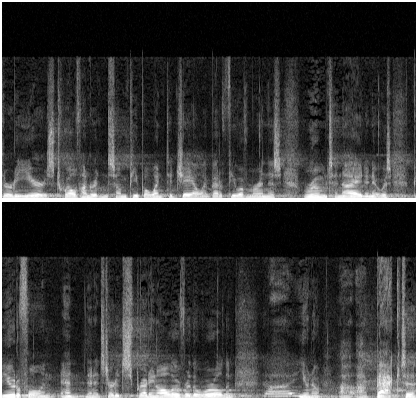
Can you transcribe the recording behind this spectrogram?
30 years. 1,200 and some people went to jail. I bet a few of them are in this room tonight. And it was beautiful. And, and then it started spreading all over the world. And, uh, you know, uh, uh, back to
